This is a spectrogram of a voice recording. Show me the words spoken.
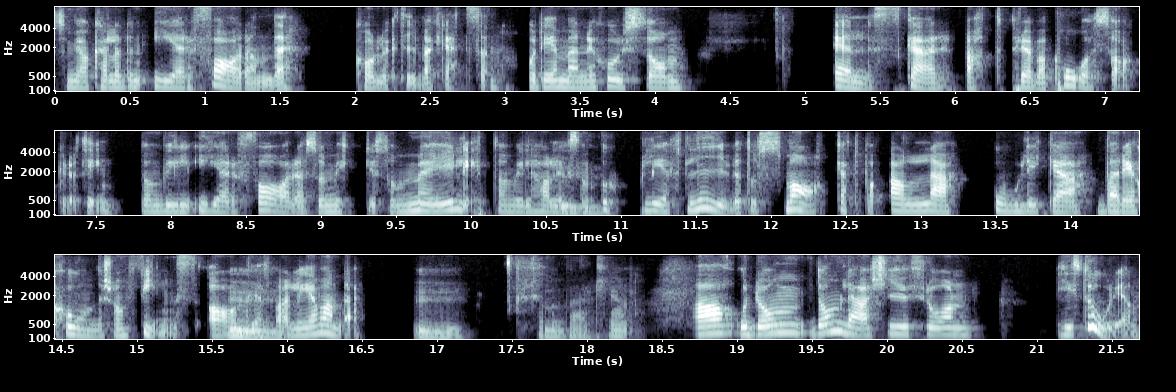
som jag kallar den erfarande kollektiva kretsen. Och det är människor som älskar att pröva på saker och ting. De vill erfara så mycket som möjligt. De vill ha liksom Mm. upplevt livet och smakat på alla olika variationer som finns av det att Mm. vara levande. Mm. Ja, verkligen. Ja, och de, de lär sig ju från historien.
